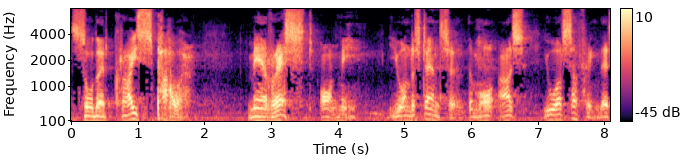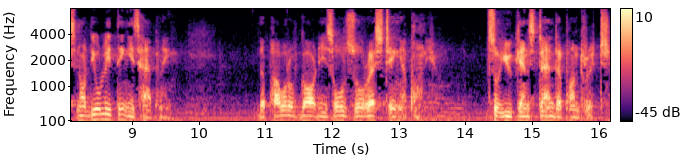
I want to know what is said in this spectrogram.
so that Christ's power may rest on me. You understand, sir? The more as you are suffering, that's not the only thing is happening. The power of God is also resting upon you. so you can stand up under it.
